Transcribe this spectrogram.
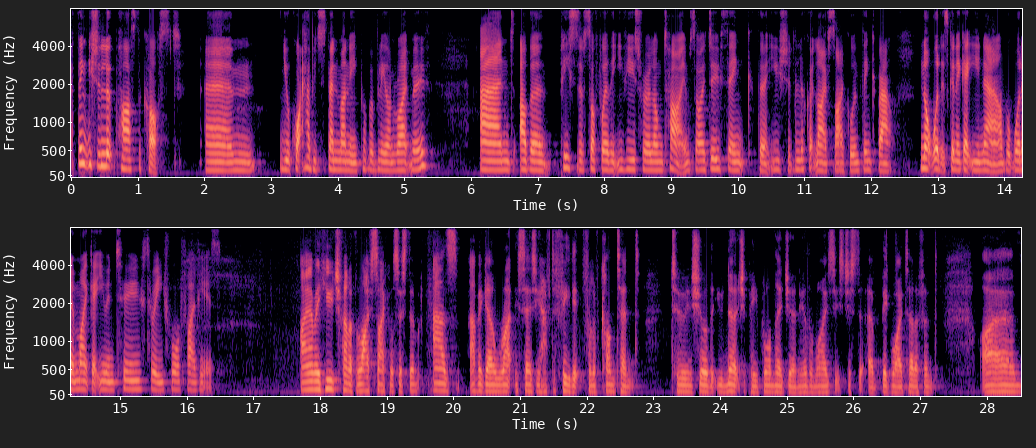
I think you should look past the cost. Um, you're quite happy to spend money probably on Rightmove and other pieces of software that you've used for a long time. So I do think that you should look at life cycle and think about not what it's going to get you now, but what it might get you in two, three, four, five years. I am a huge fan of the life cycle system. As Abigail rightly says, you have to feed it full of content to ensure that you nurture people on their journey. Otherwise, it's just a big white elephant. Um,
